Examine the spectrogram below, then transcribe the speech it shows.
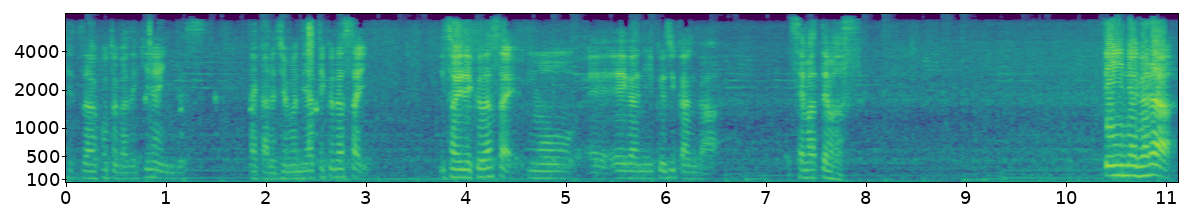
手伝うことができないんです。だから自分でやってください。急いでください。もう、えー、映画に行く時間が迫ってます。って言いながら、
